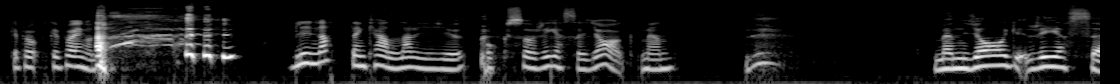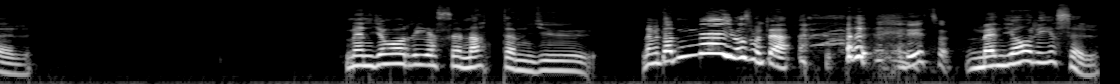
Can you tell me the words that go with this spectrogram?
Ska jag prova, ska jag prova en gång till? Blir natten kallare ju också reser jag men Men jag reser... Men jag reser natten ju... Nej vänta, nej vad svårt det är! det är jättesvårt. Men jag reser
